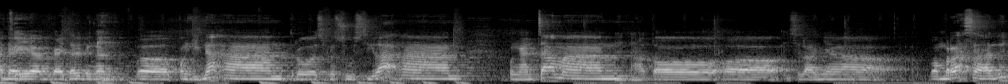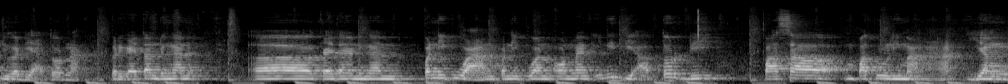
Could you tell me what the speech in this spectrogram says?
ada Oke. yang kaitannya dengan eh, penghinaan, terus kesusilaan, pengancaman atau eh, istilahnya pemerasan itu juga diatur. Nah, berkaitan dengan uh, kaitannya dengan penipuan, penipuan online ini diatur di pasal 45A yang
